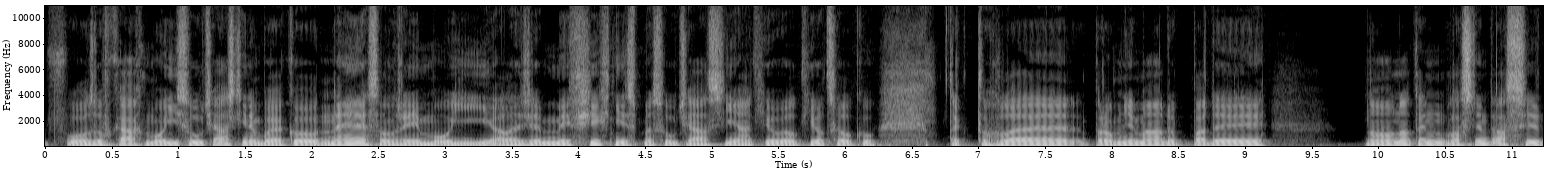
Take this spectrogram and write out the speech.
v úvozovkách mojí součástí, nebo jako ne samozřejmě mojí, ale že my všichni jsme součástí nějakého velkého celku. Tak tohle pro mě má dopady no, na ten vlastně asi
